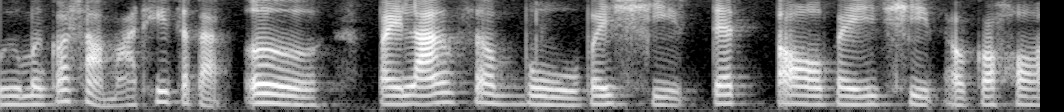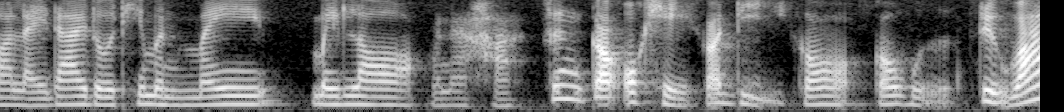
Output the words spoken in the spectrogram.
มือมันก็สามารถที่จะแบบเออ ไปล้างสบู่ไปฉีด Dettol ไปฉีดแอลกอฮอล์อะไรได้โดยที่มันไม่ไม่ลอกนะคะ ซึ่งก็โอเคก็ดีก็ก็ work หรือว่า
